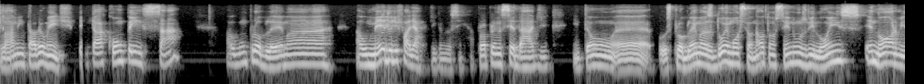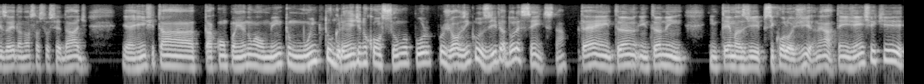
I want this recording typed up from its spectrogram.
Lamentavelmente. Tentar compensar algum problema, o medo de falhar, digamos assim, a própria ansiedade. Então, é, os problemas do emocional estão sendo uns vilões enormes aí da nossa sociedade. E a gente está tá acompanhando um aumento muito grande no consumo por, por jovens, inclusive adolescentes, tá? Até entrando, entrando em, em temas de psicologia, né? Ah, tem gente que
